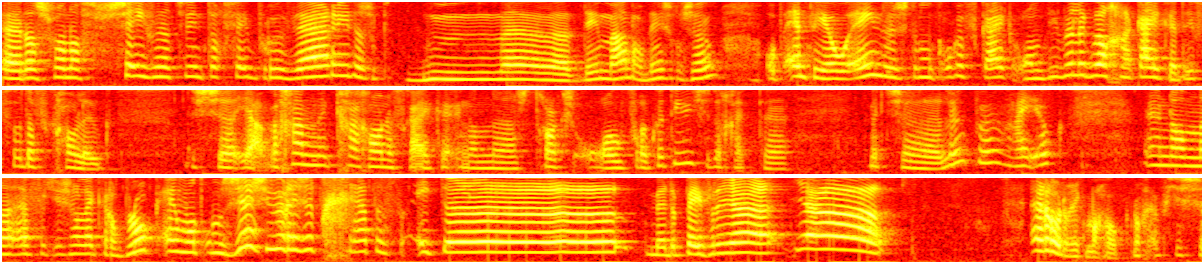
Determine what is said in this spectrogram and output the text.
Uh, dat is vanaf 27 februari, dat is op uh, maandag, dinsdag zo, op NPO 1. Dus dan moet ik ook even kijken, want die wil ik wel gaan kijken. Dat vind ik gewoon leuk. Dus uh, ja, we gaan, ik ga gewoon even kijken. En dan straks over een kwartiertje, dan ga ik met ze lopen. Hij ook. En dan eventjes een lekkere blok. En want om 6 uur is het gratis eten met de PvdA. Ja! En Roderick mag ook nog eventjes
